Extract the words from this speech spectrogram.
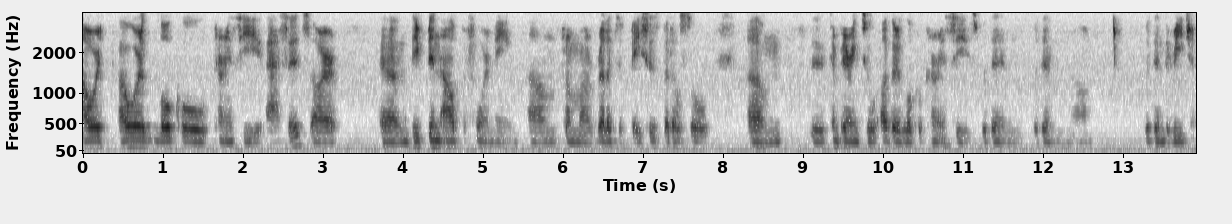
Our our local currency assets are um, they've been outperforming um, from a relative basis, but also um, comparing to other local currencies within within within the region.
